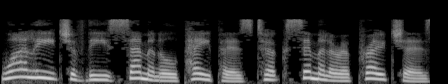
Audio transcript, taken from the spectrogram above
While each of these seminal papers took similar approaches,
